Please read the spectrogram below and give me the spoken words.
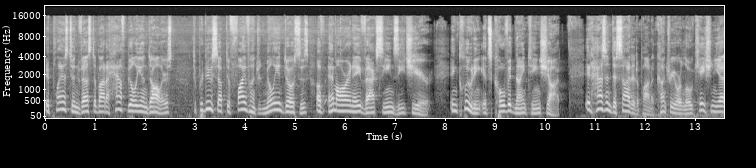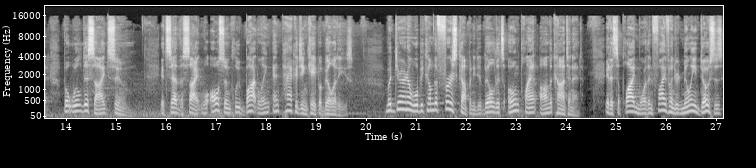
it plans to invest about a half billion dollars to produce up to 500 million doses of mRNA vaccines each year, including its COVID 19 shot. It hasn't decided upon a country or location yet, but will decide soon. It said the site will also include bottling and packaging capabilities. Moderna will become the first company to build its own plant on the continent. It has supplied more than 500 million doses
